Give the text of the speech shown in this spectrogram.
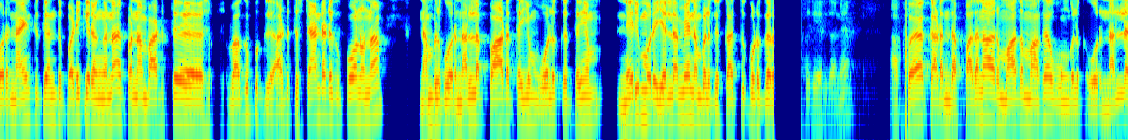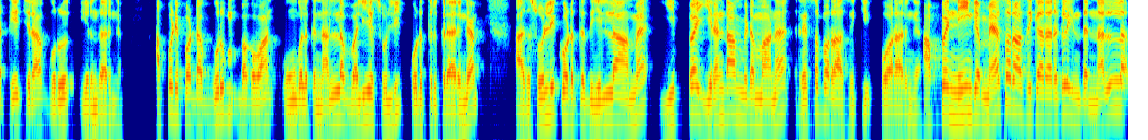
ஒரு நைன்த்து டென்த்து படிக்கிறவங்கன்னா இப்போ நம்ம அடுத்த வகுப்புக்கு அடுத்த ஸ்டாண்டர்டுக்கு போகணுன்னா நம்மளுக்கு ஒரு நல்ல பாடத்தையும் ஒழுக்கத்தையும் நெறிமுறை எல்லாமே நம்மளுக்கு கற்றுக் கொடுக்குற ஆசிரியர் தானே? அப்போ கடந்த பதினாறு மாதமாக உங்களுக்கு ஒரு நல்ல டீச்சராக குரு இருந்தாருங்க. அப்படிப்பட்ட குரு பகவான் உங்களுக்கு நல்ல வழியை சொல்லி கொடுத்துருக்கிறாருங்க. அது சொல்லி கொடுத்தது இல்லாம இப்ப இரண்டாம் இடமான ரிஷப ராசிக்கு போறாருங்க. அப்ப நீங்க மேச ராசிக்காரர்கள் இந்த நல்ல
